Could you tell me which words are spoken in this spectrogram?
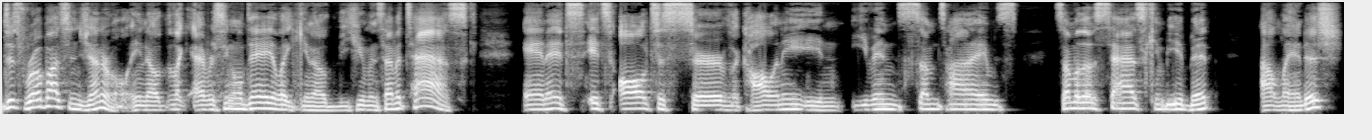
just robots in general. You know, like every single day, like you know the humans have a task. And it's it's all to serve the colony, and even sometimes some of those tasks can be a bit outlandish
